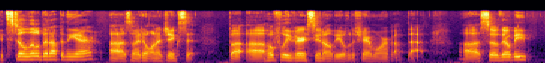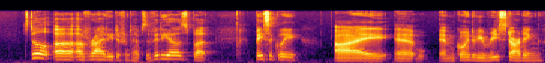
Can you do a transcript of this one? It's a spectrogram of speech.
it's still a little bit up in the air, uh, so I don't want to jinx it. But uh, hopefully, very soon I'll be able to share more about that. Uh, so there'll be still a, a, variety of different types of videos, but basically, I uh, am going to be restarting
